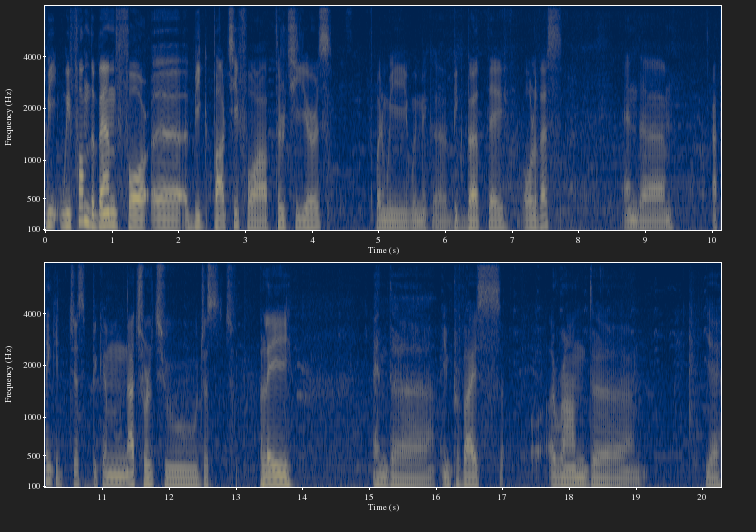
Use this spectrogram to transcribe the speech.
we we formed the band for uh, a big party for our 30 years, when we we make a big birthday, all of us, and um, I think it just became natural to just play and uh, improvise around. um yeah,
